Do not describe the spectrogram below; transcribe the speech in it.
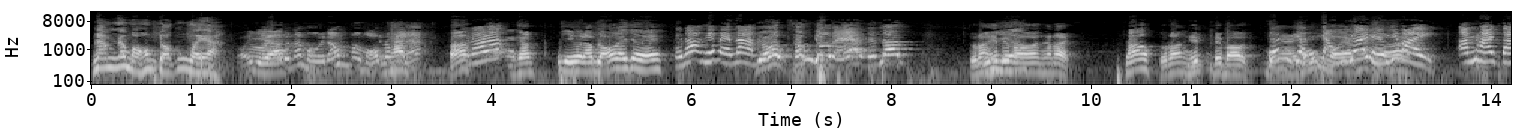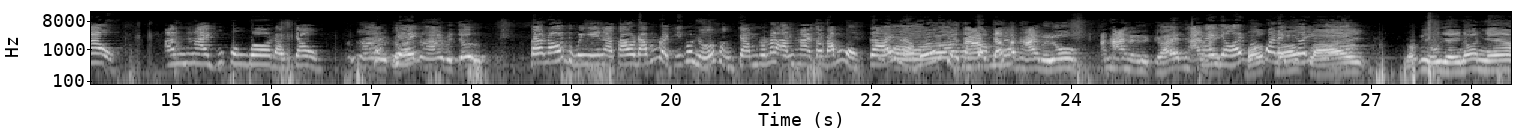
Năm nó một không chọt cũng què à? Hỏi gì ạ? Tôi nói mười đấu một đó Thanh. mẹ. Tụi Hả? nó đó. Khanh, Cái gì mà làm lộ đây chứ vậy? Tụi nó ăn hiếp em đó anh. Vô sống vô lẹ Nhanh lên. Tụi nó hiếp bé bơ anh Khanh ơi. Sao? Tụi nó hiếp bé bơ. Xin trịnh trọng giới thiệu với mày. Anh hai tao. Anh hai của con bơ đầu châu Thích gì? hai mày chứ Tao nói cho mày nghe là tao đấm là chỉ có nửa phần trăm thôi đó Anh hai tao đấm một cái là bốn phần Tao trăm chấp đó. anh hai mày luôn. Anh hai mày thì kệ anh hai Mày mày. giỏi bước Bớt qua đây chơi lại. Rồi cái vụ gì nói anh nghe.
